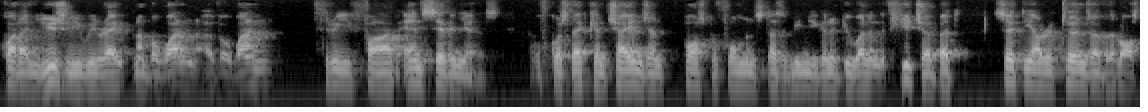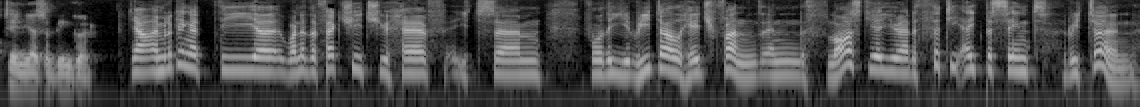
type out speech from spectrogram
quite unusually, we ranked number one over one, three, five, and seven years. Of course, that can change, and past performance doesn't mean you're going to do well in the future, but certainly our returns over the last 10 years have been good. Yeah, I'm looking at the uh, one of the fact sheets you have. It's um, for the retail hedge fund, and last year you had a 38% return.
